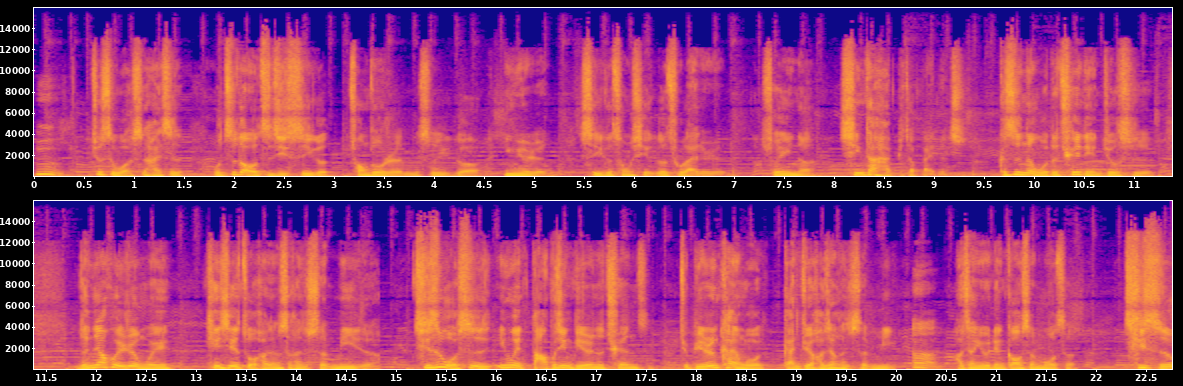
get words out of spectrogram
嗯，就是我是还是。我知道我自己是一个创作人，是一个音乐人，是一个从写歌出来的人，所以呢，心态还比较摆得直。可是呢，我的缺点就是，人家会认为天蝎座好像是很神秘的。其实我是因为打不进别人的圈子，就别人看我感觉好像很神秘，嗯，好像有点高深莫测。其实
